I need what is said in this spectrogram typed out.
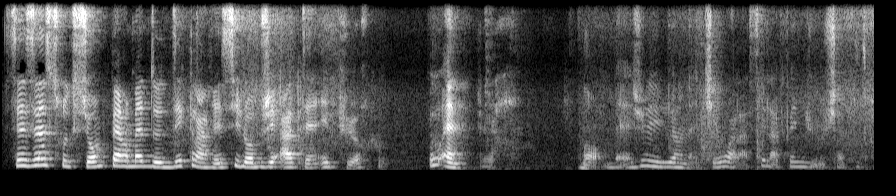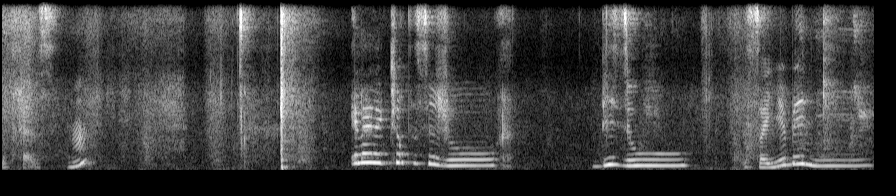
Ces instructions permettent de déclarer si l'objet atteint est pur ou impur. Bon, ben, je l'ai lu en entier. Voilà, c'est la fin du chapitre 13. Hmm? et la lecture de ce jour. Bisous, soyez bénis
